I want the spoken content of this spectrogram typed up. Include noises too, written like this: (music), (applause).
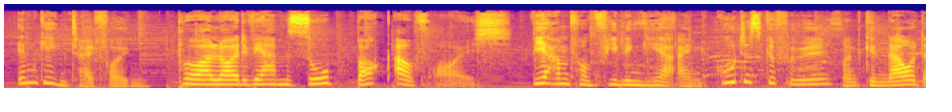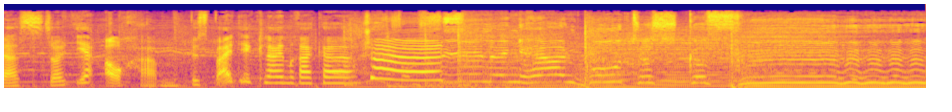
im Gegenteil folgen. Boah, Leute, wir haben so Bock auf euch. Wir haben vom Feeling her ein gutes Gefühl und genau das sollt ihr auch haben. Bis bald, ihr kleinen Racker. Tschüss. Feeling her ein gutes Gefühl.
